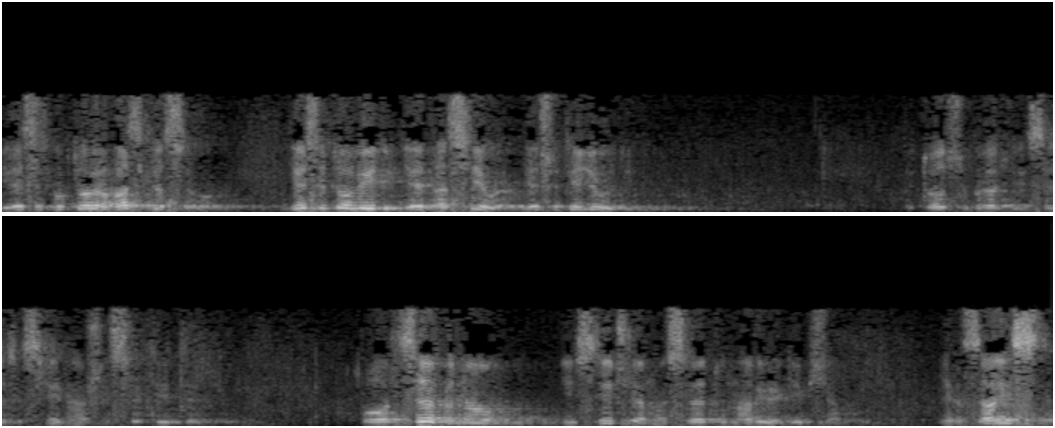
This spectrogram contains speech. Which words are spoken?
i da si zbog toga vaskrsao, gdje se to vidi? Gdje je ta sila? Gdje su ti ljudi? I to su, braći i sestri, svi naši svetitelji. Posebno ističemo svetu Mariju Egipćanu. Jer zaista,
